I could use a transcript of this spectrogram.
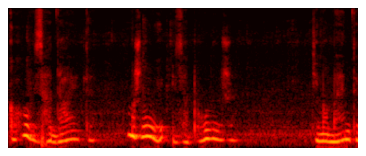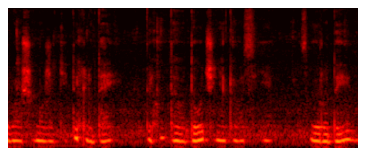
кого ви згадаєте, можливо, і забули вже ті моменти в вашому житті, тих людей, тих те оточення, яке у вас є, свою родину.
